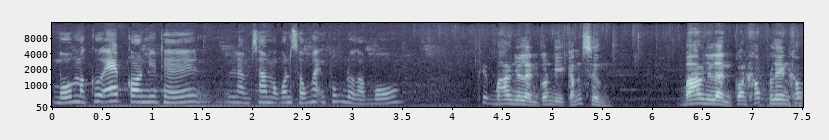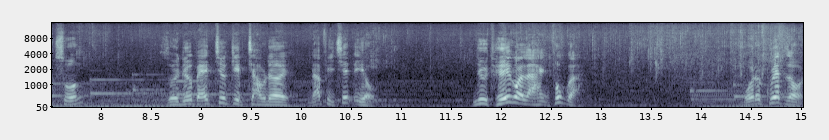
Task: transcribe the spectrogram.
Bố mà cứ ép con như thế làm sao mà con sống hạnh phúc được hả bố? Thế bao nhiêu lần con bị cắm sừng, bao nhiêu lần con khóc lên khóc xuống, rồi đứa bé chưa kịp chào đời đã bị chết yểu. Như thế gọi là hạnh phúc à? Bố đã quyết rồi,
